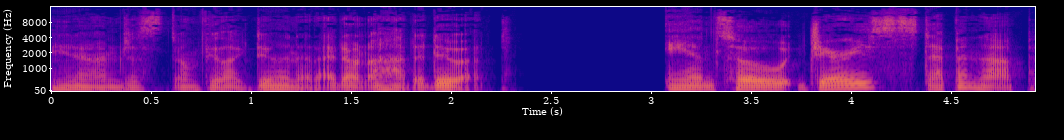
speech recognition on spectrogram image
you know, I'm just don't feel like doing it. I don't know how to do it. And so Jerry's stepping up.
